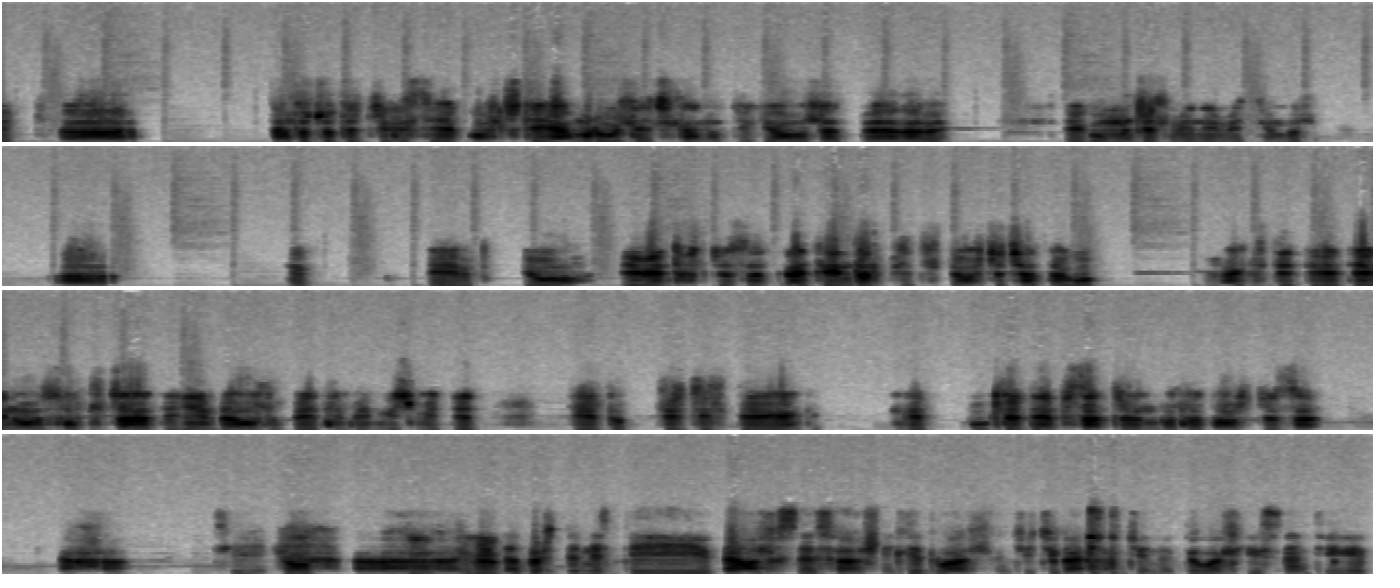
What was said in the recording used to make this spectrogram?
яг залуучуудад чиглэсэн яг голчтой ямар үйл ажиллагаануудыг явуулаад байгаа вэ? Яг өмнө жил миний мэдэх юм бол нэг Тэрэнд бол бид ихтэй очиж чадаагүй. А гэхдээ тэгээд яг нөгөө судалж байгаа тийм байгууллага байт юм байна гэж мэдээд тэгээд тэр жилдээ ингээд бүглээд амфисатр нь болоод орж ирсэн. Аха. Тий. Аа, opportunity байгууллагаас хойш нэлээд болон жижиг арга хэмжээнүүдийг бол хийсэн. Тэгээд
